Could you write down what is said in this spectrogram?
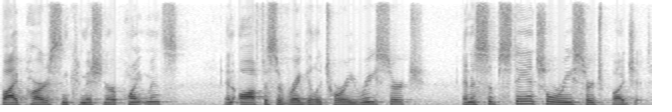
bipartisan commissioner appointments, an Office of Regulatory Research, and a substantial research budget.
